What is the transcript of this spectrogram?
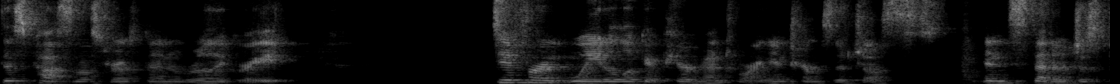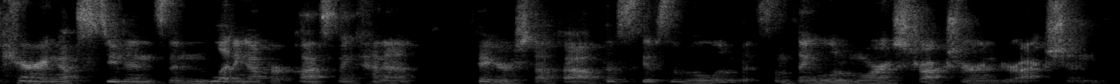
this past semester has been a really great different way to look at peer mentoring in terms of just, instead of just pairing up students and letting upperclassmen kind of figure stuff out, this gives them a little bit something, a little more structure and direction.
